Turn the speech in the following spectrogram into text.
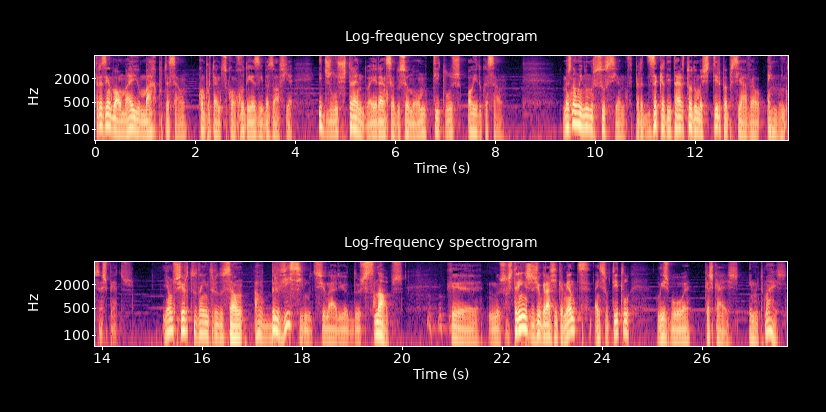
trazendo ao meio má reputação, comportando-se com rudeza e basófia e deslustrando a herança do seu nome, títulos ou educação. Mas não em número suficiente para desacreditar toda uma estirpe apreciável em muitos aspectos. E é um certo da introdução ao brevíssimo dicionário dos snobs, que nos restringe geograficamente, em subtítulo, Lisboa, Cascais e muito mais.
